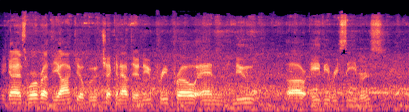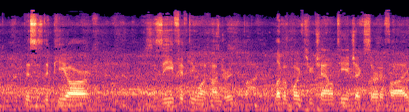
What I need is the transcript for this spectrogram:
Hey guys, we're over at the Onkyo booth checking out their new Pre-Pro and new uh, AV receivers. This is the PR Z5100, 11.2 channel THX certified,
